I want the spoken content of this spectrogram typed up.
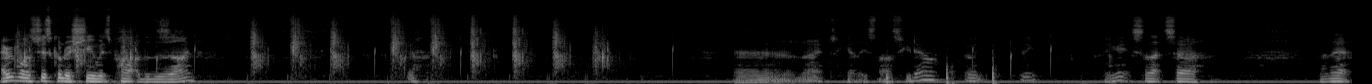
everyone's just going to assume it's part of the design. And right, get these last few down. Okay, so that's uh, and there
